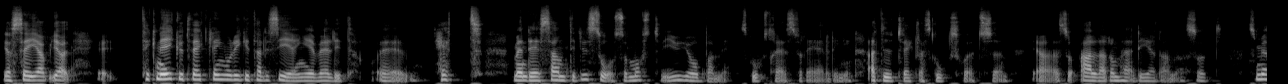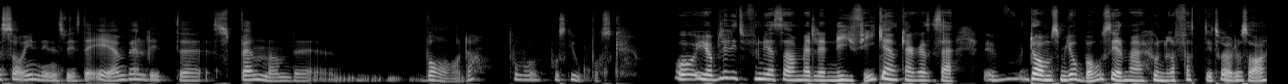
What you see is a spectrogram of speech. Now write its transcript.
Jag säger, jag, eh, teknikutveckling och digitalisering är väldigt eh, hett men det är samtidigt så så måste vi ju jobba med skogsträdsförädlingen, att utveckla skogsskötseln, ja, alltså alla de här delarna. Så att, som jag sa inledningsvis, det är en väldigt eh, spännande mm, vardag på, på Skogforsk. Och jag blir lite fundersam, eller nyfiken kanske jag ska säga, de som jobbar hos er, de här 140 tror jag du sa,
